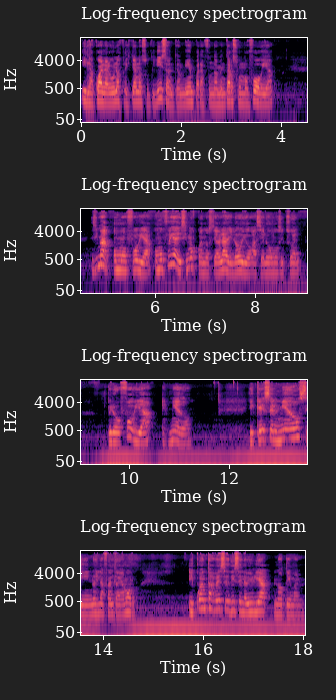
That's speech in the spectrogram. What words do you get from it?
Y la cual algunos cristianos utilizan también para fundamentar su homofobia, Encima, homofobia. Homofobia decimos cuando se habla del odio hacia lo homosexual. Pero fobia es miedo. ¿Y qué es el miedo si no es la falta de amor? ¿Y cuántas veces dice la Biblia no teman?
